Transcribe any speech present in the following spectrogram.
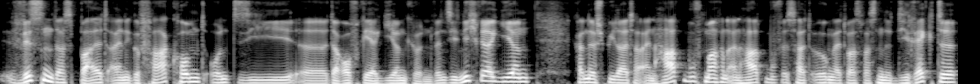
wissen, dass bald eine Gefahr kommt und sie äh, darauf reagieren können. Wenn sie nicht reagieren, kann der Spielleiter einen Hard Move machen. Ein Hard Move ist halt irgendetwas, was eine direkte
